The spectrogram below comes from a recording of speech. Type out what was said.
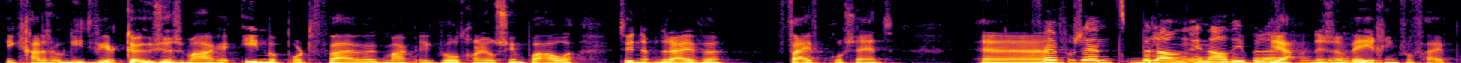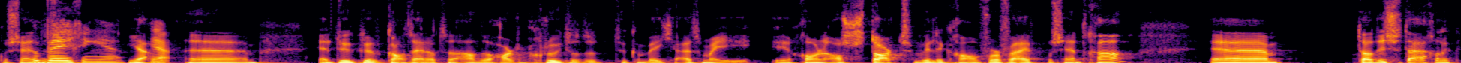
ik ga dus ook niet weer keuzes maken in mijn portefeuille. Ik, maak, ik wil het gewoon heel simpel houden. 20 bedrijven, 5%. Eh, 5% belang in al die bedrijven. ja, dus een weging van 5%. Een weging, ja. Ja, ja. ehm, en natuurlijk het kan zijn dat een aandeel harder groeit, dat het natuurlijk een beetje uit. Maar gewoon als start wil ik gewoon voor 5% gaan. Ehm, dat is het eigenlijk.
